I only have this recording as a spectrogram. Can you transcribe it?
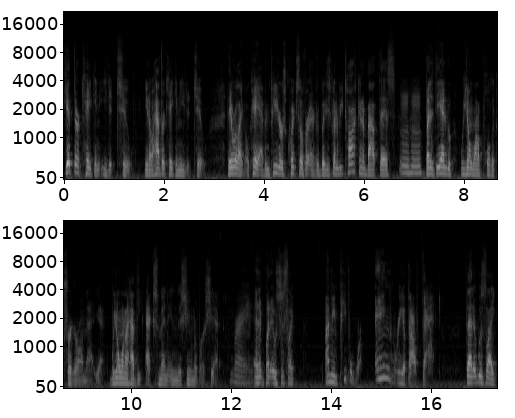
get their cake and eat it too you know have their cake and eat it too they were like okay evan peters quicksilver everybody's going to be talking about this Mm-hmm. but at the end, we don't want to pull the trigger on that yet. We don't want to have the X Men in this universe yet. Right. And it, but it was just like, I mean, people were angry about that. That it was like,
